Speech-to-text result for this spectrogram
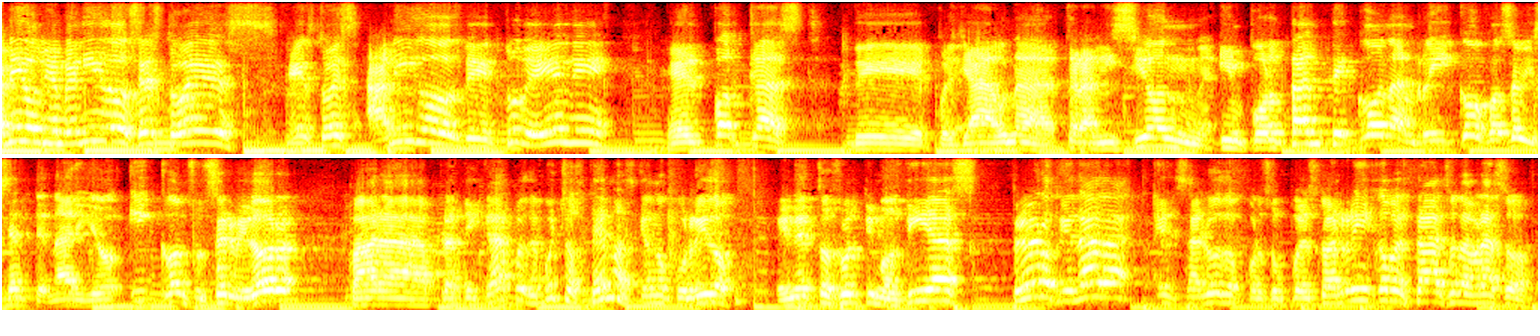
Amigos, bienvenidos. Esto es, esto es Amigos de TUDN, el podcast de pues ya una tradición importante con Enrico, José Bicentenario y con su servidor para platicar pues de muchos temas que han ocurrido en estos últimos días. Primero que nada, el saludo, por supuesto. Enrico, ¿cómo estás? Un abrazo.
